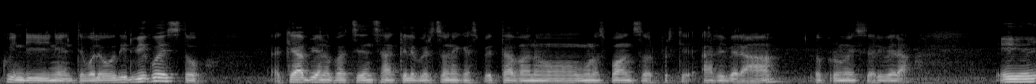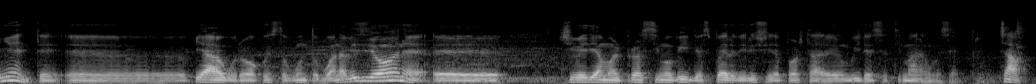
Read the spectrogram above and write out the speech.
Quindi niente volevo dirvi questo. Eh, che abbiano pazienza anche le persone che aspettavano uno sponsor perché arriverà l'ho promesso arriverà e niente eh, vi auguro a questo punto buona visione e ci vediamo al prossimo video. Spero di riuscire a portare un video a settimana come sempre. Ciao!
